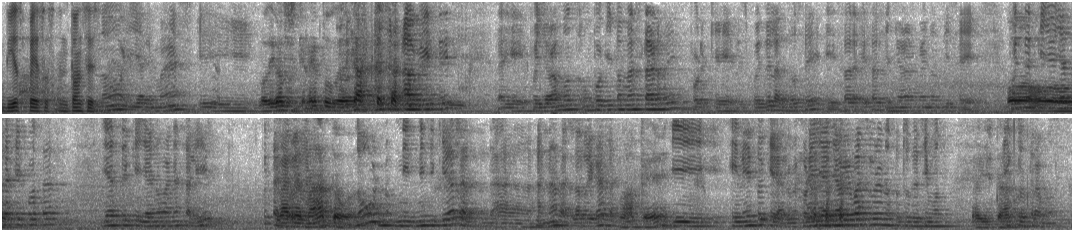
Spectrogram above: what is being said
10 pesos. Entonces. No, y además. Eh, no digan sus secretos, a veces. Eh, pues llevamos un poquito más tarde porque después de las 12 esa, esa señora al menos dice, pues es que yo ya oh. traje cosas, ya sé que ya no van a salir, pues la remato. No, ni, ni, siquiera las a, nada, las regala. Ah, ok. Y en eso que a lo mejor ella ya ve basura, nosotros decimos, Ahí está. Encontramos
